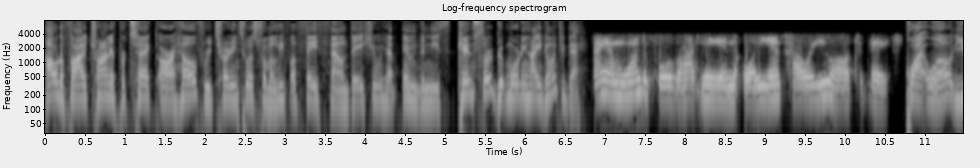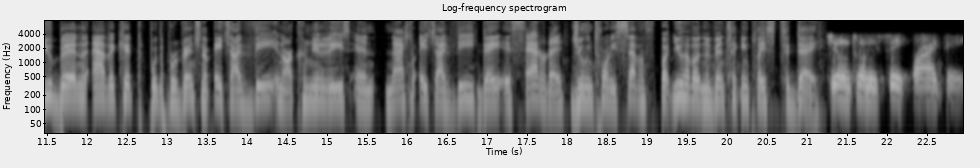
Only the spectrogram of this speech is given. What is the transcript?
Howard of Five trying to protect our health, returning to us from a Leap of Faith Foundation. We have M. Denise Kinsler. Good morning. How are you doing today? I am wonderful, Rodney, and the audience. How are you all today? Quite well. You've been an advocate for the prevention of HIV in our communities, and National HIV Day is Saturday, June 27th. But you have an event taking place today, June 26th, Friday.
